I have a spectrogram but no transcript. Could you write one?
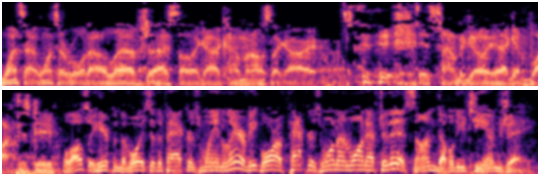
Once I once I rolled out left, I saw that guy coming. I was like, all right, it's time to go. Yeah, I got to block this dude. We'll also hear from the voice of the Packers, Wayne Larrivee. More of Packers One on One after this on WTMJ.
